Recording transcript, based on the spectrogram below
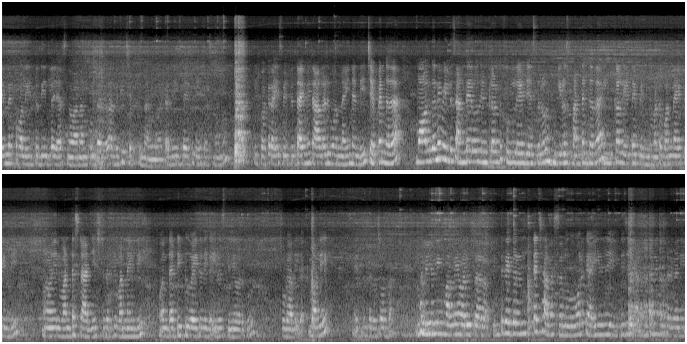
ఏంటంటే వాళ్ళు ఇంట్లో దీంట్లో చేస్తున్నావు అని అనుకుంటారు కదా అందుకే చెప్తున్నాను అనమాట. దీంట్లో అయితే చేసేస్తున్నాను. ఇటు పక్క రైస్ పెట్టిన టైం అయితే ఆల్రెడీ వన్ అయిందండి. చెప్పాను కదా మామూలుగానే వీళ్ళు సండే రోజు ఇంట్లో ఉంటే ఫుల్ లేట్ చేస్తారు. ఈరోజు పంటకు కదా ఇంకా లేట్ అయిపోయింది అనమాట వన్ అయిపోయింది. నేను వంట స్టార్ట్ చేసేసరికి వన్ అయింది. వన్ థర్టీ టూ అవుతుంది ఇక ఈరోజు తినే వరకు. చూడాలి ఇక. మళ్ళీ ఎట్లుంటుందో చూద్దాం. మళ్ళీ ఈవినింగ్ మళ్ళీ ఏం అడుగుతారు? ఇంటి దగ్గర ఉంటే చాలా అసలు. ఊరికి ఇది ఇది చేయాలంటూనే ఉంటారు కానీ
